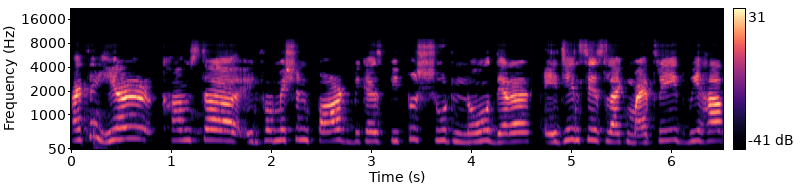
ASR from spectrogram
I think here comes the information part because people should know there are agencies like Maitri. We have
